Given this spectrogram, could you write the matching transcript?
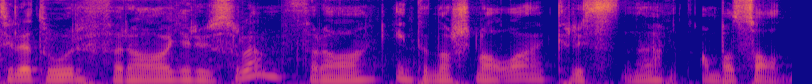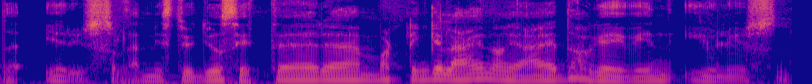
til et ord fra Jerusalem, fra Internasjonale kristne ambassade Jerusalem. I studio sitter eh, Martin Gelein og jeg, Dag Øyvind Juliussen.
